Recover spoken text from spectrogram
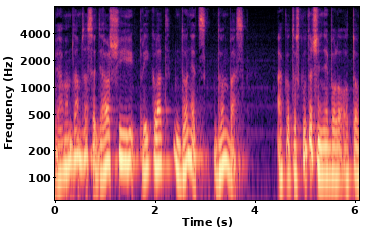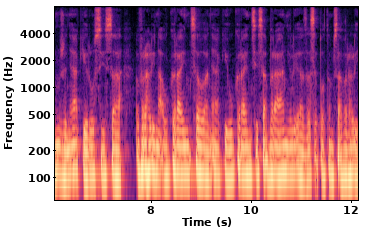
Ja vám dám zase ďalší príklad. Donec, Donbass. Ako to skutočne nebolo o tom, že nejakí Rusi sa vrhli na Ukrajincov a nejakí Ukrajinci sa bránili a zase potom sa vrhli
